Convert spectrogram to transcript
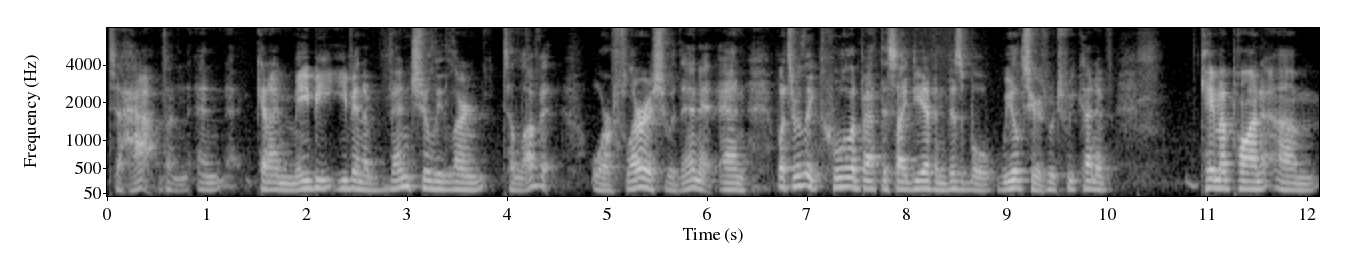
to have, and and can I maybe even eventually learn to love it, or flourish within it. And what's really cool about this idea of invisible wheelchairs, which we kind of came upon um,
